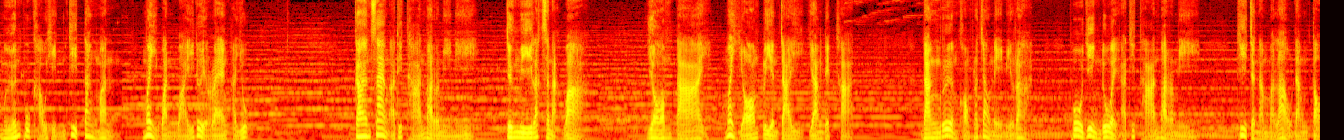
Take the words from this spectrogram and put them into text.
เหมือนภูเขาหินที่ตั้งมั่น ไม่หวั่นไหวด้วยแรงพายุ การสร้างอธิษฐานบารมีนี้ จึงมีลักษณะว่า ยอมตายไม่ยอมเปลี่ยนใจอย่างเด็ดขาด ดังเรื่องของพระเจ้าเนมิราช ผู้ยิ่งด้วยอธิษฐานบารมี ที่จะนำมาเล่าดังต่อ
